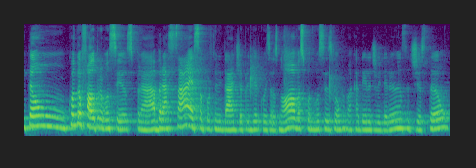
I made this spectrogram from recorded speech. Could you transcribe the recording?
Então, quando eu falo para vocês para abraçar essa oportunidade de aprender coisas novas, quando vocês vão para uma cadeira de liderança, de gestão,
